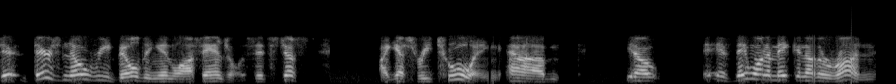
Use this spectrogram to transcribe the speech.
there, there's no rebuilding in Los Angeles. It's just, I guess, retooling. Um, you know, if they want to make another run,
